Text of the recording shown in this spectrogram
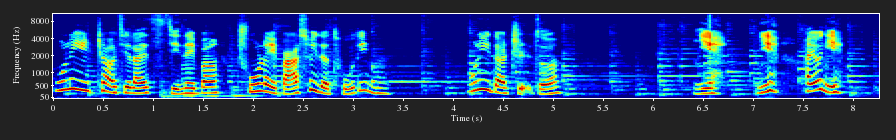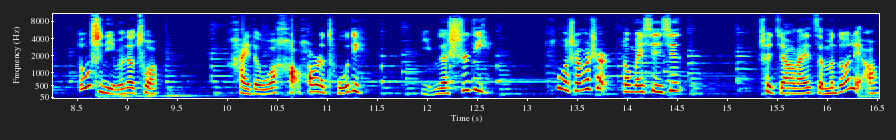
无力召集来自己那帮出类拔萃的徒弟们，无力的指责：“你、你还有你，都是你们的错。”害得我好好的徒弟，你们的师弟，做什么事儿都没信心，这将来怎么得了？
